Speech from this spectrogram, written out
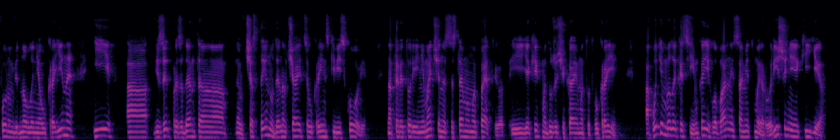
форум відновлення України і а, візит президента в частину, де навчаються українські військові на території Німеччини з системами Петріот, і яких ми дуже чекаємо тут в Україні. А потім Велика Сімка і глобальний саміт миру. Рішення, які є,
